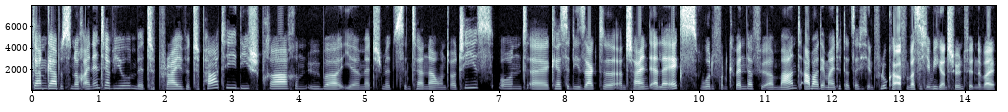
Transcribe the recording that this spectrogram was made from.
dann gab es noch ein Interview mit Private Party, die sprachen über ihr Match mit Santana und Ortiz und äh, Cassidy sagte, anscheinend LAX wurde von Quen dafür ermahnt, aber der meinte tatsächlich den Flughafen, was ich irgendwie ganz schön finde, weil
